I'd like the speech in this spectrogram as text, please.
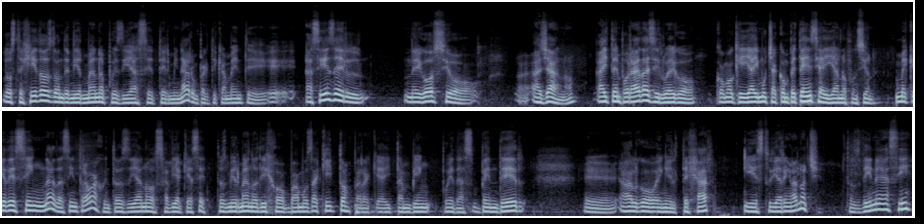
los tejidos donde mi hermana pues ya se terminaron prácticamente. Eh, así es el negocio allá, ¿no? hay temporadas y luego como que ya hay mucha competencia y ya no funciona. Me quedé sin nada, sin trabajo, entonces ya no sabía qué hacer. Entonces mi hermano dijo, vamos a Quito para que ahí también puedas vender eh, algo en el tejar y estudiar en la noche. Entonces vine así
